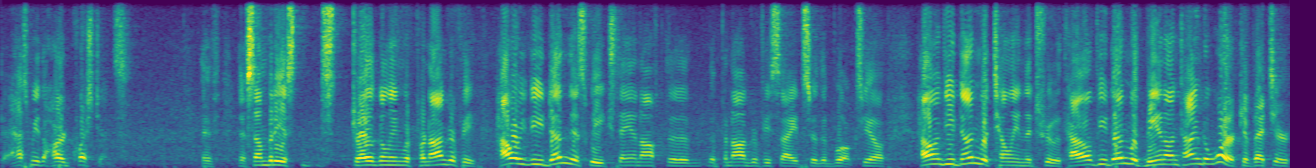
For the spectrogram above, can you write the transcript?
to ask me the hard questions. If, if somebody is struggling with pornography, how have you done this week staying off the, the pornography sites or the books? You know, how have you done with telling the truth? How have you done with being on time to work? If that's your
